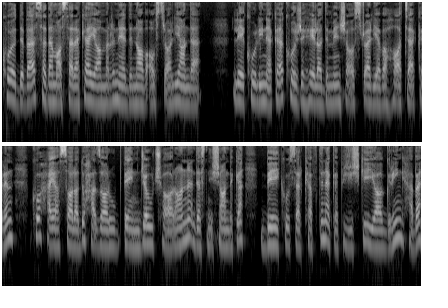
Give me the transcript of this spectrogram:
کو ده به صدما سرکه یا مرنه ده ناو استرالیان ده. لیکولینکه که جهیلا دمنش استرالیا و هاتا کرن که حیا سال دو هزار و پینج و چاران دست نشانده که بی که سرکفتنه که پیشکی یا گرینگ هبه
